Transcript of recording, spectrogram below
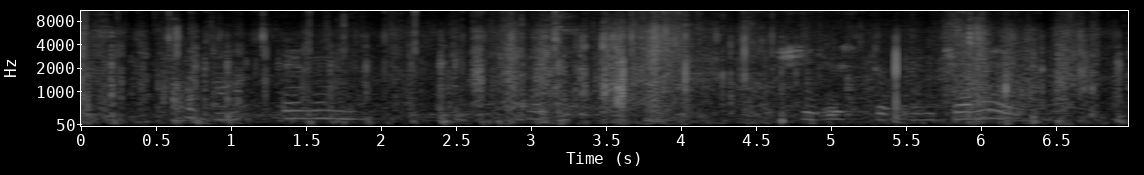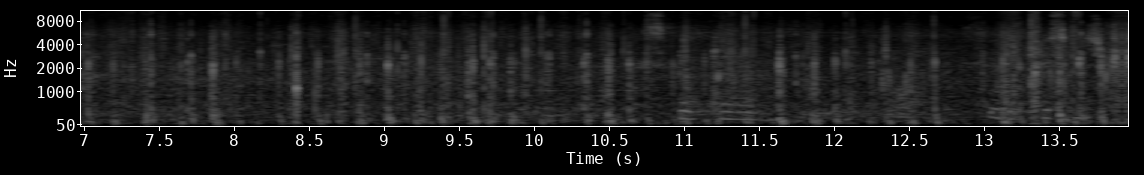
About them because she used to enjoy speaking. See the Christmas tree.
